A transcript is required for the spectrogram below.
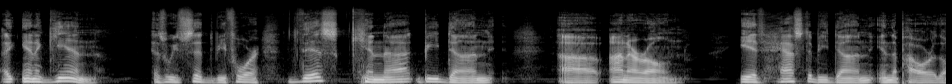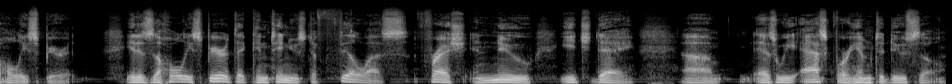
And again, as we've said before, this cannot be done uh, on our own. It has to be done in the power of the Holy Spirit. It is the Holy Spirit that continues to fill us fresh and new each day um, as we ask for Him to do so.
